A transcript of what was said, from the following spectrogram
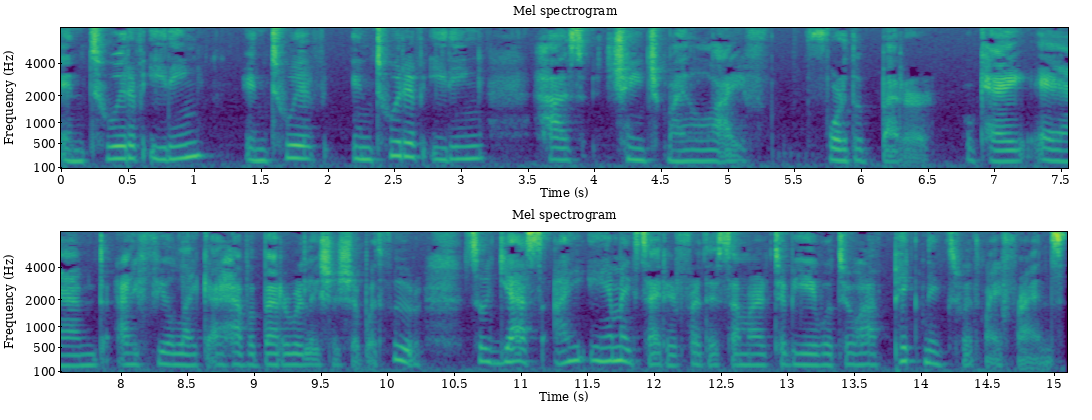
intuitive eating. Intuitive intuitive eating has changed my life for the better okay? And i feel like i have a better relationship with food. So yes i am excited for this summer to be able to have picnics with my friends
